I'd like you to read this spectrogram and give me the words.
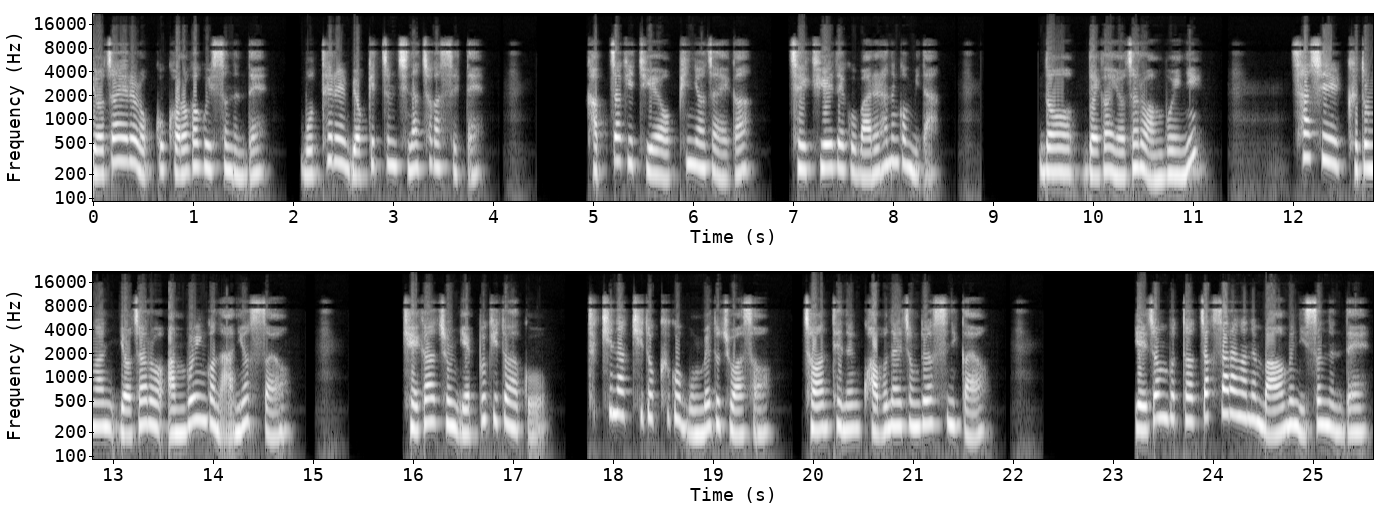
여자애를 업고 걸어가고 있었는데 모텔을 몇 개쯤 지나쳐 갔을 때 갑자기 뒤에 업힌 여자애가 제 귀에 대고 말을 하는 겁니다. 너 내가 여자로 안 보이니? 사실 그동안 여자로 안 보인 건 아니었어요. 걔가 좀 예쁘기도 하고 특히나 키도 크고 몸매도 좋아서 저한테는 과분할 정도였으니까요. 예전부터 짝사랑하는 마음은 있었는데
